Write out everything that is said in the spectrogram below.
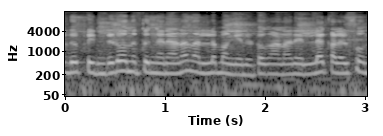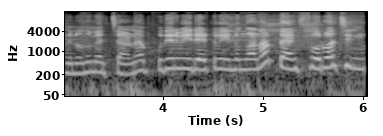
തണ്ടിൽ പ്രിന്റഡ് വന്നിട്ട് ഇങ്ങനെയാണ്. നല്ല ഭംഗി കേട്ടോ കാണാൻ എല്ലാ കളേഴ്സും ഒന്നിനൊന്നും മെച്ചാണ് പുതിയൊരു വീഡിയോ ആയിട്ട് വീണ്ടും കാണാം. താങ്ക്സ് ഫോർ വാച്ചിങ്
